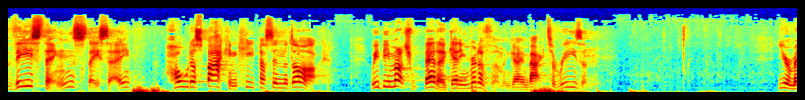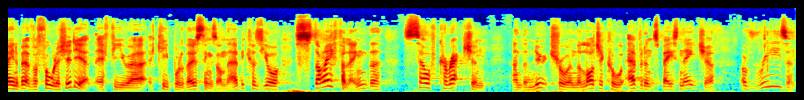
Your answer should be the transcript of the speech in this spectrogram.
these things, they say, hold us back and keep us in the dark. We'd be much better getting rid of them and going back to reason. You remain a bit of a foolish idiot if you uh, keep all of those things on there because you're stifling the self correction and the neutral and the logical evidence based nature of reason.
